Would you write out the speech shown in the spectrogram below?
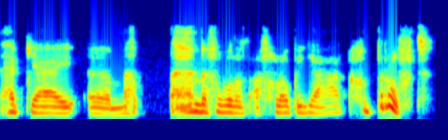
heb jij uh, bijvoorbeeld het afgelopen jaar geproefd?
